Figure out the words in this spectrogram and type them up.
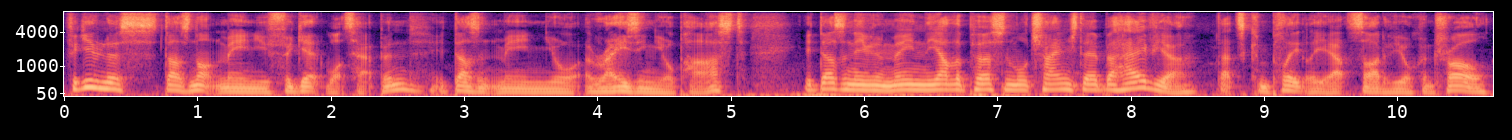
Forgiveness does not mean you forget what's happened. It doesn't mean you're erasing your past. It doesn't even mean the other person will change their behaviour. That's completely outside of your control.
